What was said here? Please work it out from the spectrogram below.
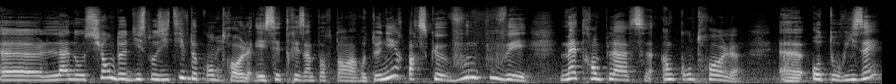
euh, la notion de dispositif de contrôle. Et c'est très important à retenir parce que vous ne pouvez mettre en place un contrôle euh, autorisé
